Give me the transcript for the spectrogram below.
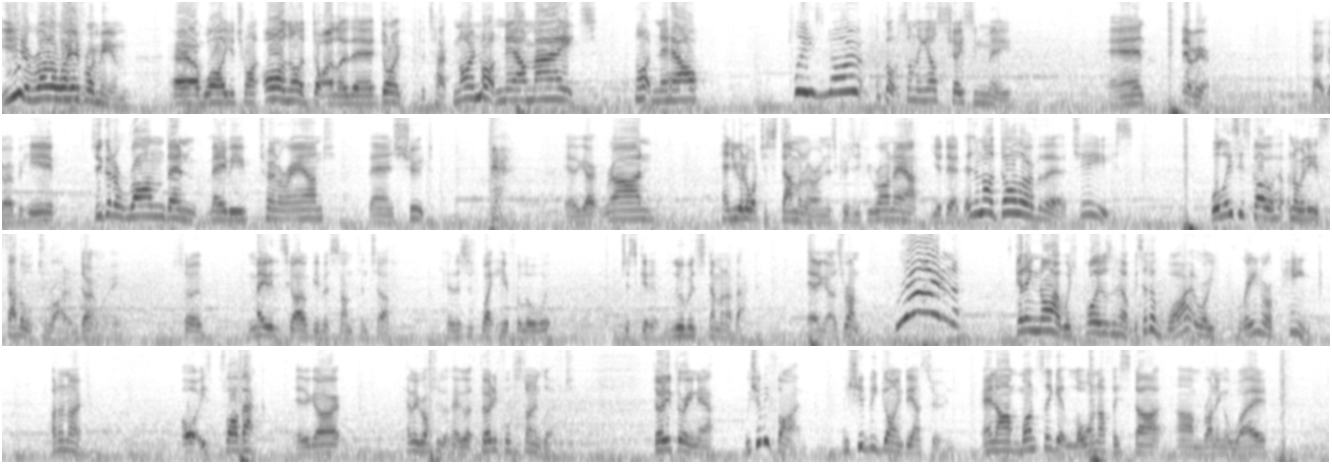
You need to run away from him. Uh, while you're trying... Oh, not a Dilo there. Don't attack. No, not now, mate. Not now. Please, no! I've got something else chasing me. And there we go. Okay, go over here. So you gotta run, then maybe turn around, then shoot. There we go, run. And you gotta watch your stamina on this, because if you run out, you're dead. There's another Dilo over there, jeez. Well, at least this guy will, no, we need a saddle to ride him, don't we? So, maybe this guy will give us something to, okay, let's just wait here for a little bit. Just get a little bit of stamina back. There we go, let's run. Run! It's getting night, which probably doesn't help. Is that a white or a green or a pink? I don't know. Oh, he's far back. There we go. How many rocks? Okay, we've got 34 stones left. 33 now. We should be fine. We should be going down soon. And um, once they get low enough, they start um, running away.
